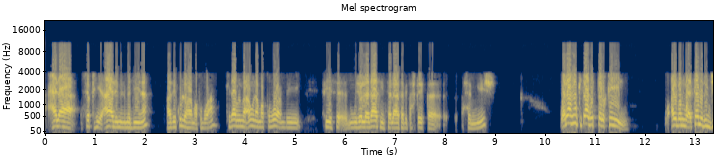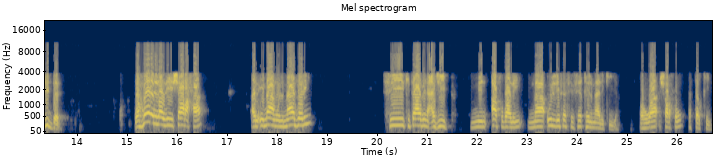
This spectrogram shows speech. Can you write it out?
على فقه عالم المدينة هذه كلها مطبوعة. كتاب المعونة مطبوع في مجلدات ثلاثة بتحقيق حميش. وله كتاب التلقين وأيضا معتمد جدا. وهو الذي شرح الإمام المازري في كتاب عجيب من أفضل ما ألف في فقه المالكية وهو شرح التلقين.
